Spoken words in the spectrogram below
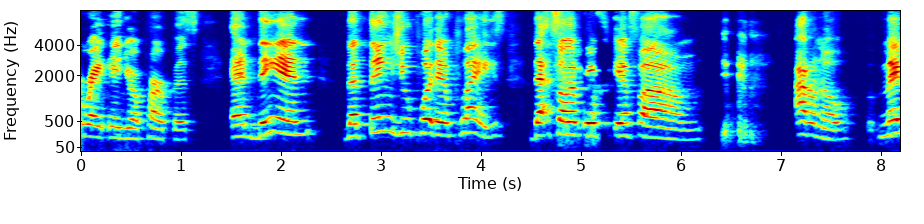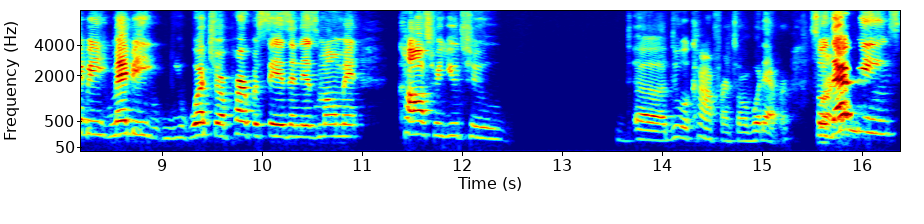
operate in your purpose, and then the things you put in place that so if if, if um I don't know, maybe maybe what your purpose is in this moment calls for you to uh do a conference or whatever. So Right. that means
